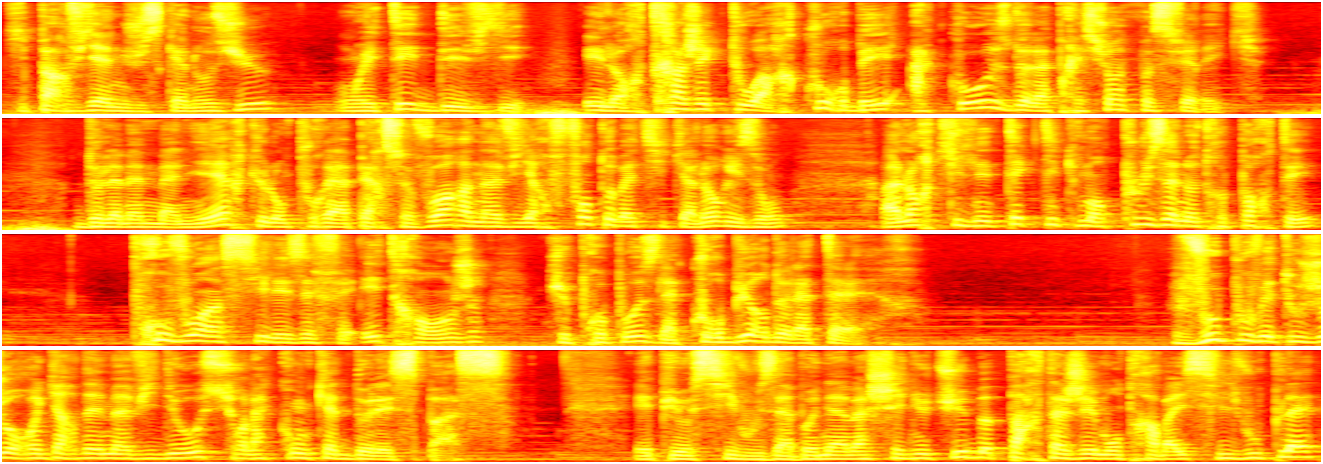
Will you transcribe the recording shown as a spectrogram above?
qui parviennent jusqu'à nos yeux, ont été déviés et leur trajectoire courbée à cause de la pression atmosphérique. De la même manière que l'on pourrait apercevoir un navire fantomatique à l'horizon alors qu'il n'est techniquement plus à notre portée, prouvant ainsi les effets étranges que propose la courbure de la Terre. Vous pouvez toujours regarder ma vidéo sur la conquête de l'espace. Et puis aussi vous abonner à ma chaîne YouTube, partager mon travail s'il vous plaît,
